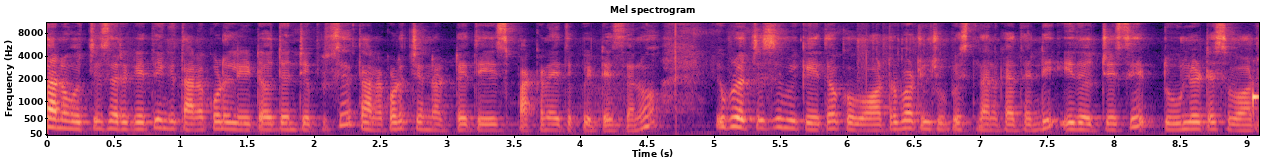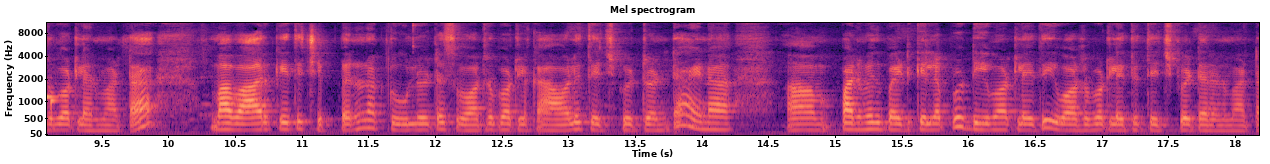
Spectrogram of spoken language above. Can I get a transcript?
తను వచ్చేసరికి అయితే ఇంక తను కూడా లేట్ అవుతుందని చెప్పేసి తను కూడా చిన్న అట్ట అయితే వేసి పక్కన అయితే పెట్టేశాను. ఇప్పుడు వచ్చేసి మీకు అయితే ఒక వాటర్ బాటిల్ చూపిస్తున్నాను కదండి. ఇది వచ్చేసి టూ లీటర్స్ వాటర్ బాటిల్ అనమాట మా వారికి అయితే చెప్పాను నాకు టూ లీటర్స్ వాటర్ బాటిల్ కావాలి తెచ్చిపెట్టు అంటే ఆయన పని మీద బయటికి వెళ్ళినప్పుడు డీమార్ట్లో అయితే ఈ వాటర్ బాటిల్ అయితే తెచ్చిపెట్టారనమాట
